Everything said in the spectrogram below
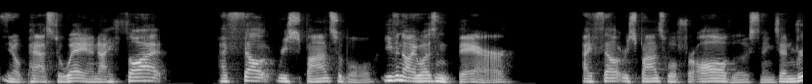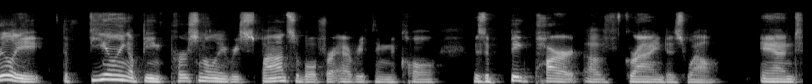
you know, passed away. And I thought, I felt responsible, even though I wasn't there. I felt responsible for all of those things, and really, the feeling of being personally responsible for everything, Nicole, is a big part of grind as well. And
